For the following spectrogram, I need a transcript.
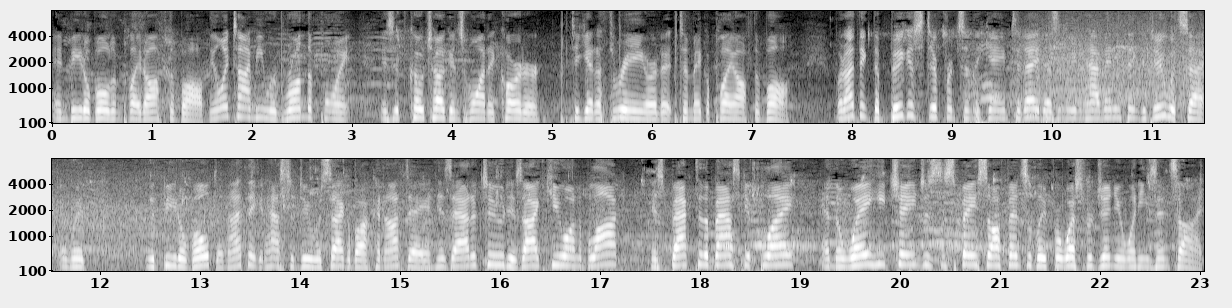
and Beetle Bolden played off the ball. The only time he would run the point is if Coach Huggins wanted Carter to get a three or to, to make a play off the ball. But I think the biggest difference in the game today doesn't even have anything to do with with with Beetle Bolden. I think it has to do with Sagaba Konate and his attitude, his IQ on the block, his back to the basket play, and the way he changes the space offensively for West Virginia when he's inside.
